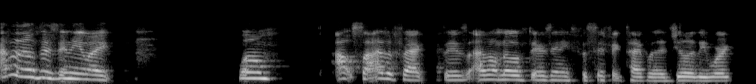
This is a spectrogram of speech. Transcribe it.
I don't know if there's any like well, outside of practice, I don't know if there's any specific type of agility work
